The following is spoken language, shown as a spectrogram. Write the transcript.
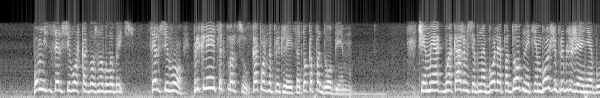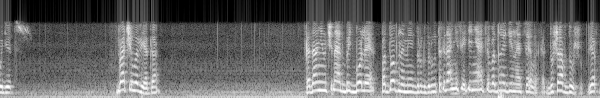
Помните цель всего, как должно было быть? Цель всего – приклеиться к Творцу. Как можно приклеиться? Только подобием. Чем мы окажемся на более подобны, тем больше приближения будет. Два человека, когда они начинают быть более подобными друг другу, тогда они соединяются в одно единое целое, как душа в душу, верно?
